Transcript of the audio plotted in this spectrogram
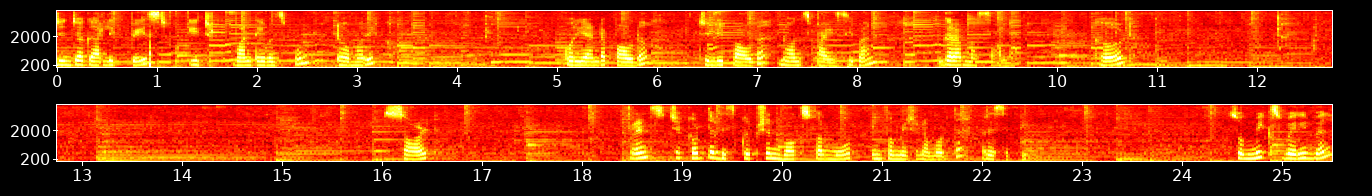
ginger garlic paste each 1 tablespoon turmeric coriander powder chili powder non spicy one garam masala curd salt friends check out the description box for more information about the recipe so mix very well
